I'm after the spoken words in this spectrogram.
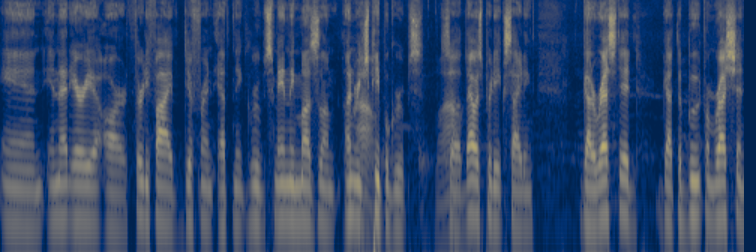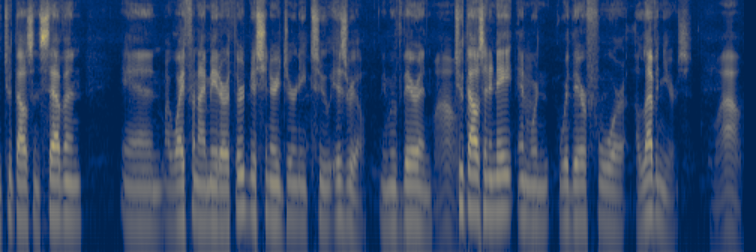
And in that area are 35 different ethnic groups, mainly Muslim, unreached wow. people groups. Wow. So that was pretty exciting. Got arrested, got the boot from Russia in 2007 and my wife and I made our third missionary journey to Israel. We moved there in wow. 2008, and we're, we're there for 11 years. Wow.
